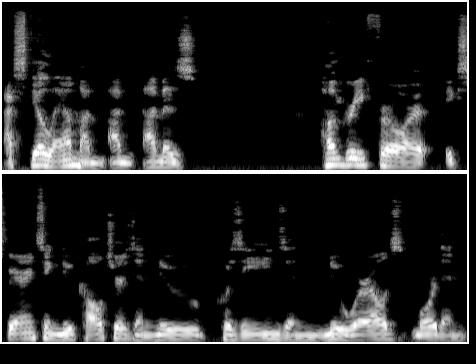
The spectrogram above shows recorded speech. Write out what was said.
I still am. I'm, I'm, I'm as hungry for experiencing new cultures and new cuisines and new worlds more than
